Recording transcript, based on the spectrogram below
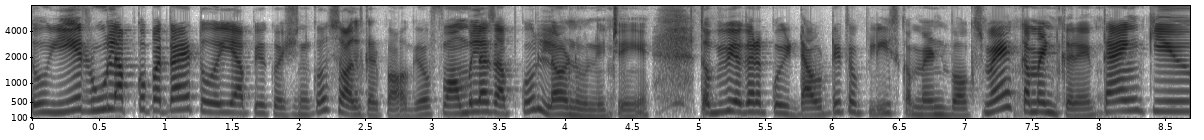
तो ये रूल आपको पता है तो ये आप ये क्वेश्चन को सॉल्व कर पाओगे और फॉर्मूलाज आपको लर्न होने चाहिए. तो अभी भी अगर कोई डाउट है तो प्लीज़ कमेंट बॉक्स में कमेंट करें. Thank you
